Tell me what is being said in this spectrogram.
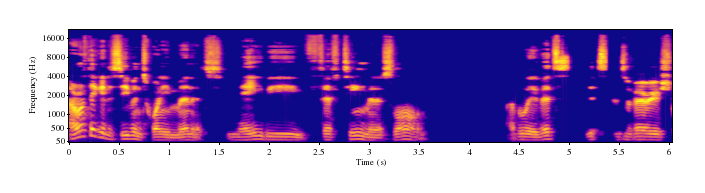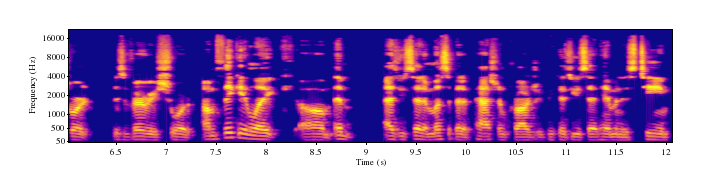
I don't think it's even twenty minutes. Maybe fifteen minutes long. I believe it's it's it's a very short. It's very short. I'm thinking like um, and as you said, it must have been a passion project because you said him and his team.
